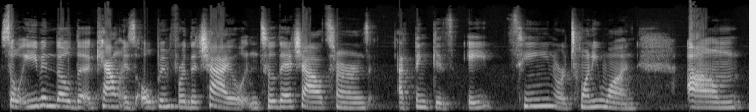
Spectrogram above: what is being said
So even though the account is open for the child until that child turns, I think it's 18 or 21, um,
